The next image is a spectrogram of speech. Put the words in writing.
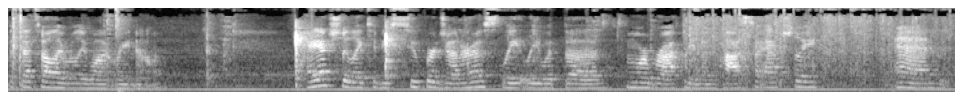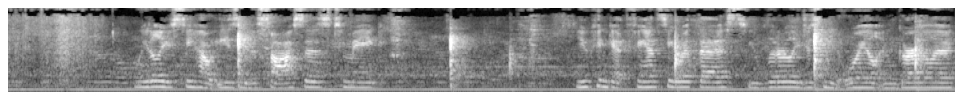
But that's all I really want right now. I actually like to be super generous lately with the more broccoli than pasta actually. And wait till you see how easy the sauce is to make. You can get fancy with this. You literally just need oil and garlic.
